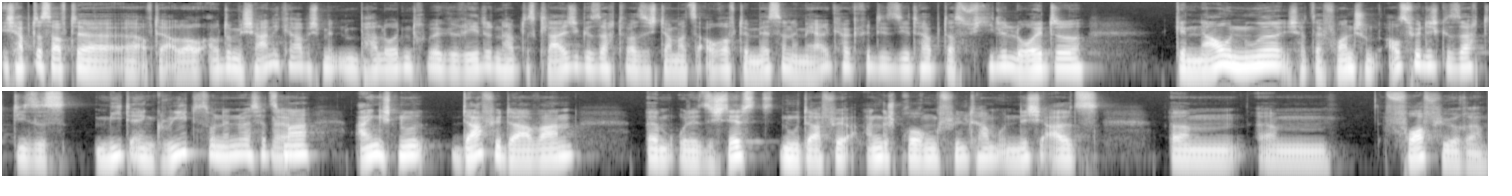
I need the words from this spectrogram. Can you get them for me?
ich habe das auf der, äh, auf der Au- Automechanika, habe ich mit ein paar Leuten drüber geredet und habe das gleiche gesagt, was ich damals auch auf der Messe in Amerika kritisiert habe, dass viele Leute genau nur, ich hatte es ja vorhin schon ausführlich gesagt, dieses Meet and Greet, so nennen wir es jetzt Ja. mal, eigentlich nur dafür da waren ähm, oder sich selbst nur dafür angesprochen gefühlt haben und nicht als ähm, ähm, Vorführer.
